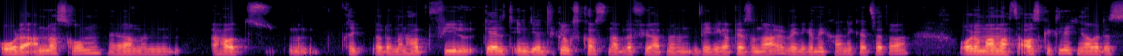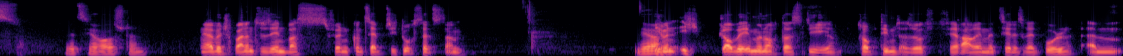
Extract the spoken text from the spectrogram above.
oder andersrum, ja, man haut, man kriegt oder man haut viel Geld in die Entwicklungskosten, aber dafür hat man weniger Personal, weniger Mechaniker etc. Oder man macht es ausgeglichen, aber das wird sich herausstellen. Ja, wird spannend zu sehen, was für ein Konzept sich durchsetzt dann. Ja, Ich meine, ich glaube immer noch, dass die Top-Teams, also Ferrari, Mercedes, Red Bull, ähm,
